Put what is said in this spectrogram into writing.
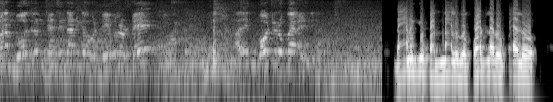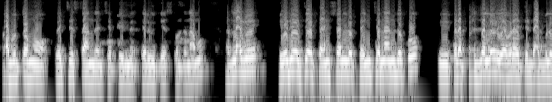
మనం భోజనం చేసేదానికి ఒక టేబుల్ ఉంటే అది కోటి రూపాయలైంది. దానికి పద్నాలుగు కోట్ల రూపాయలు ప్రభుత్వము వెచ్చిస్తానని చెప్పి మేము తెలివి చేసుకుంటున్నాము అట్లాగే ఏదైతే పెన్షన్లు పెంచినందుకు ఇక్కడ ప్రజలు ఎవరైతే డబ్బులు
